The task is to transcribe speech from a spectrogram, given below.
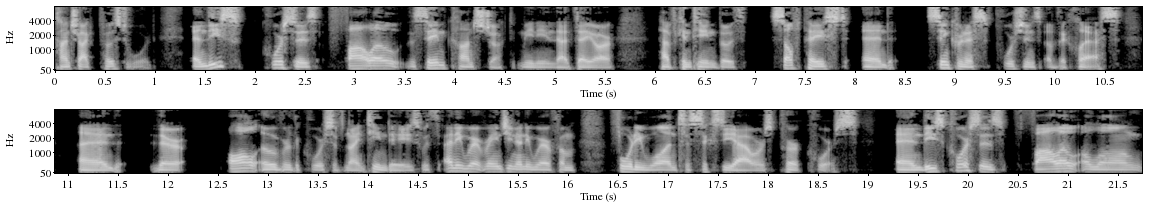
contract post-award. And these courses follow the same construct, meaning that they are, have contained both self-paced and synchronous portions of the class. And they're all over the course of 19 days with anywhere ranging anywhere from 41 to 60 hours per course. And these courses follow along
